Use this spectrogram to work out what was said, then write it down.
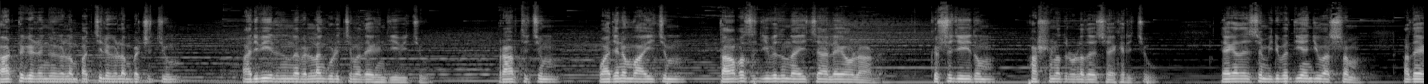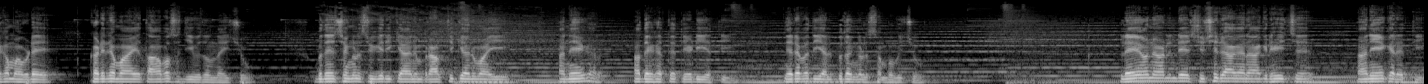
കാട്ടുകിഴങ്ങുകളും പച്ചിലുകളും ഭക്ഷിച്ചും അരുവിയിൽ നിന്ന് വെള്ളം കുടിച്ചും അദ്ദേഹം ജീവിച്ചു. പ്രാർത്ഥിച്ചും വചനം വായിച്ചും താപസ ജീവിതം നയിച്ച ലയോണാണ് കൃഷി ചെയ്തും ഭക്ഷണത്തിനുള്ളത് ശേഖരിച്ചു. ഏകദേശം ഇരുപത്തിയഞ്ച് വർഷം അദ്ദേഹം അവിടെ കഠിനമായ താപസ ജീവിതം നയിച്ചു. ഉപദേശങ്ങൾ സ്വീകരിക്കാനും പ്രാർത്ഥിക്കാനുമായി അനേകർ അദ്ദേഹത്തെ തേടിയെത്തി. നിരവധി അത്ഭുതങ്ങൾ സംഭവിച്ചു. ലയോനാടിന്റെ ശിഷ്യരാകാൻ ആഗ്രഹിച്ച് അനേകരെത്തി.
